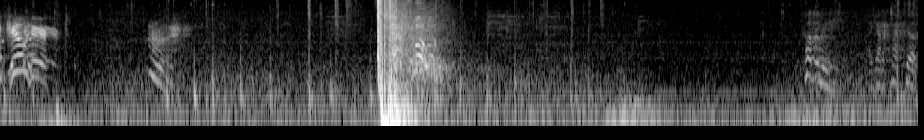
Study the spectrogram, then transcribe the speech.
Getting fucking killed here. Cover me. I gotta patch up.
